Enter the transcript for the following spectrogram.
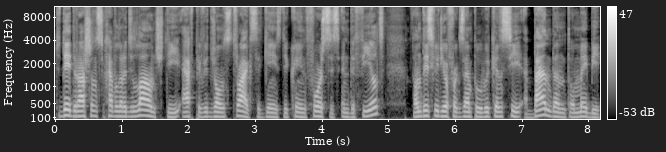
Today the Russians have already launched the FPV drone strikes against Ukrainian forces in the fields, on this video, for example, we can see abandoned or maybe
